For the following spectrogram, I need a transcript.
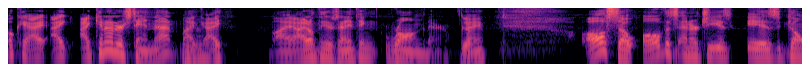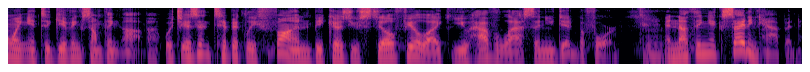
Okay, I I, I can understand that. Like mm-hmm. I, I I don't think there's anything wrong there. Okay. Also, all this energy is is going into giving something up, which isn't typically fun because you still feel like you have less than you did before. And mm. nothing exciting happened.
